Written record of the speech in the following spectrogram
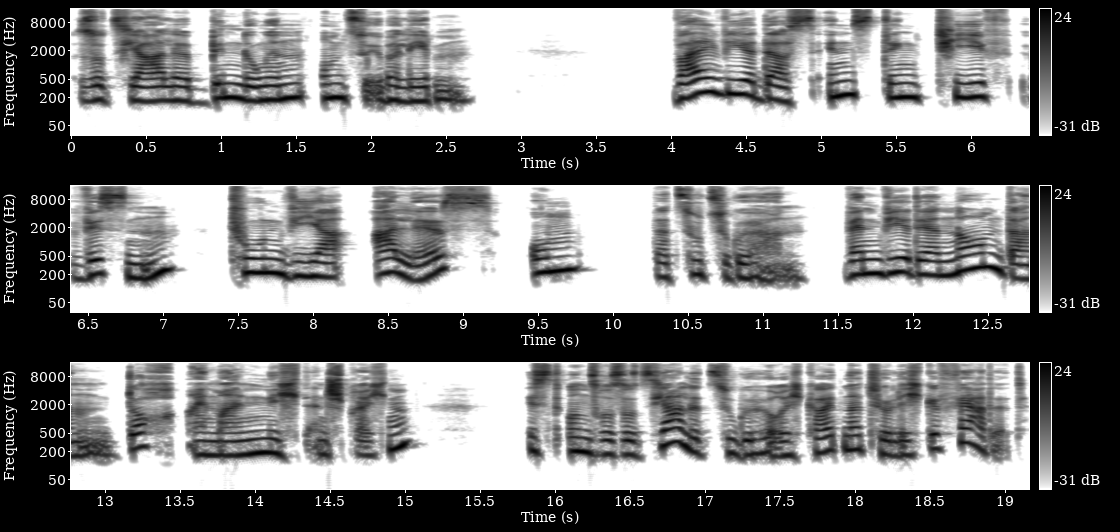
soziale Bindungen, um zu überleben. Weil wir das instinktiv wissen, tun wir alles, um dazuzugehören. Wenn wir der Norm dann doch einmal nicht entsprechen, ist unsere soziale Zugehörigkeit natürlich gefährdet.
